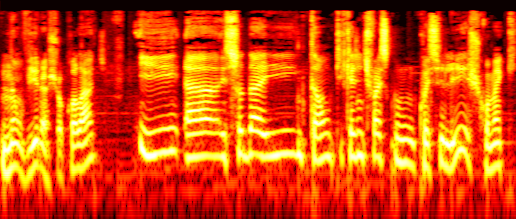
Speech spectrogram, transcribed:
não vira chocolate. E uh, isso daí, então, o que, que a gente faz com, com esse lixo? Como é que,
